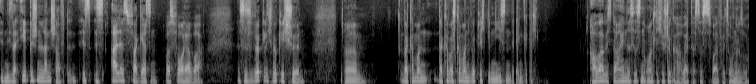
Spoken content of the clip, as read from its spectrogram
in dieser epischen Landschaft, ist, ist alles vergessen, was vorher war. Es ist wirklich, wirklich schön. Ähm, da kann man, da kann, was kann man wirklich genießen, denke ich. Aber bis dahin ist es ein ordentliches Stück Arbeit, das ist zweifelsohne so.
